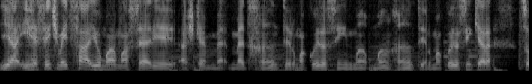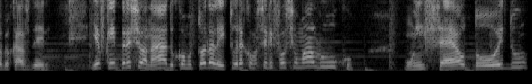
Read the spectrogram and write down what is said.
E, e recentemente saiu uma, uma, série, acho que é Mad Hunter, uma coisa assim, Man, Manhunter, uma coisa assim, que era sobre o caso dele. E eu fiquei impressionado como toda a leitura é como se ele fosse um maluco. Um incel doido,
